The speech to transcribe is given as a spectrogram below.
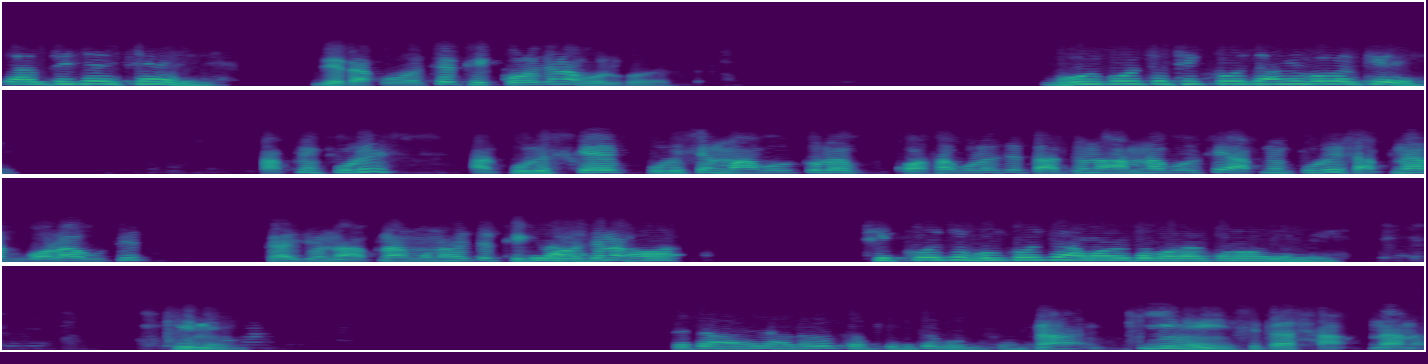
জানতে চাইছেন? যেটা করেছে ঠিক করেছে না ভুল করেছে? ভুল করেছে ঠিক করেছে আমি বলার কে? আপনি পুলিশ আর পুলিশকে পুলিশের মা বউ তুলে কথা বলেছে তার জন্য আমরা বলছি আপনি পুলিশ আপনার বলা উচিত। তাই জন্য আপনার মনে হয়েছে ঠিক করেছে না? ঠিক করেছে ভুল করেছে আমার ওটা বলার কোনো ইয়ে নেই। কি নেই? সেটা আইন আদালত সব কিছুতে বলছে। না কি নেই? সেটা না না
